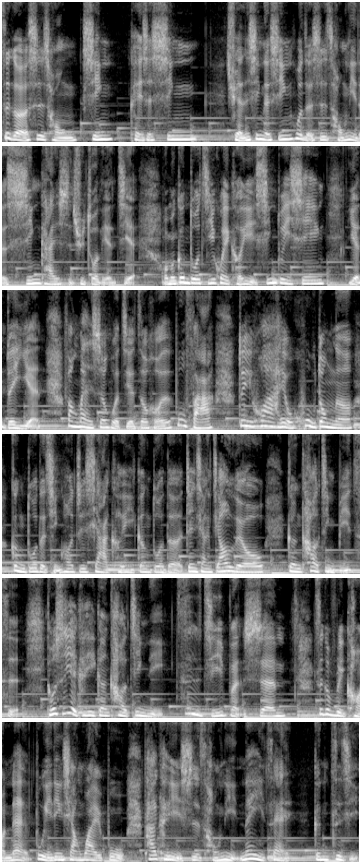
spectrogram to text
这个是从心，可以是心。全新的心，或者是从你的心开始去做连接，我们更多机会可以心对心、眼对眼，放慢生活节奏和步伐，对话还有互动呢。更多的情况之下，可以更多的正向交流，更靠近彼此，同时也可以更靠近你自己本身。这个 reconnect 不一定向外部，它可以是从你内在跟自己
